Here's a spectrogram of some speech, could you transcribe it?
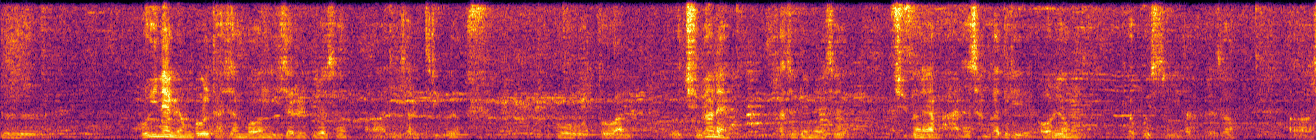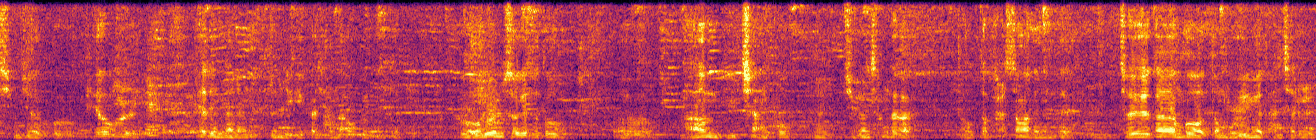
그 고인의 명복을 다시 한번 이 자리를 빌어서 아, 인사를 드리고요. 그리고 또한 그 주변에 화재로 인해서 주변에 많은 상가들이 어려움을 겪고 있습니다. 그래서 어, 심지어 그 폐업을 해야 된다는 그런 얘기까지도 나오고 있는데 그 어려움 속에서도 어, 마음 잃지 않고 주변 상가가 더욱더 활성화되는데 저희가 뭐 어떤 모임의 단체를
